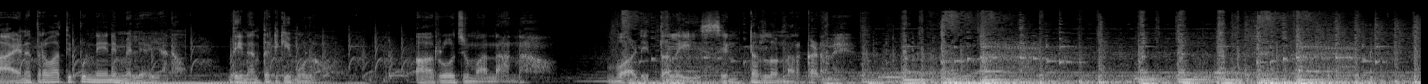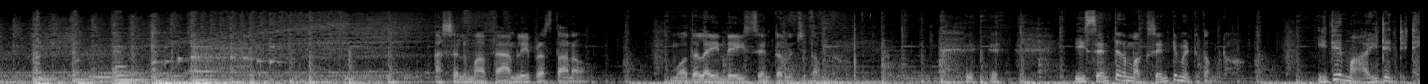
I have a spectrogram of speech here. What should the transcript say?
ఆయన తర్వాత ఇప్పుడు నేను ఎమ్మెల్యే అయ్యాను. దీనంతటికీ మూలం ఆ రోజు మా నాన్న వాడి తల ఈ సెంటర్లో నరకడమే. అసలు మా ఫ్యామిలీ ప్రస్థానం మొదలైందే ఈ సెంటర్ నుంచి తమ్ముడు. ఈ సెంటర్ మాకు సెంటిమెంట్ తమ్ముడు. ఇదే మా ఐడెంటిటీ.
